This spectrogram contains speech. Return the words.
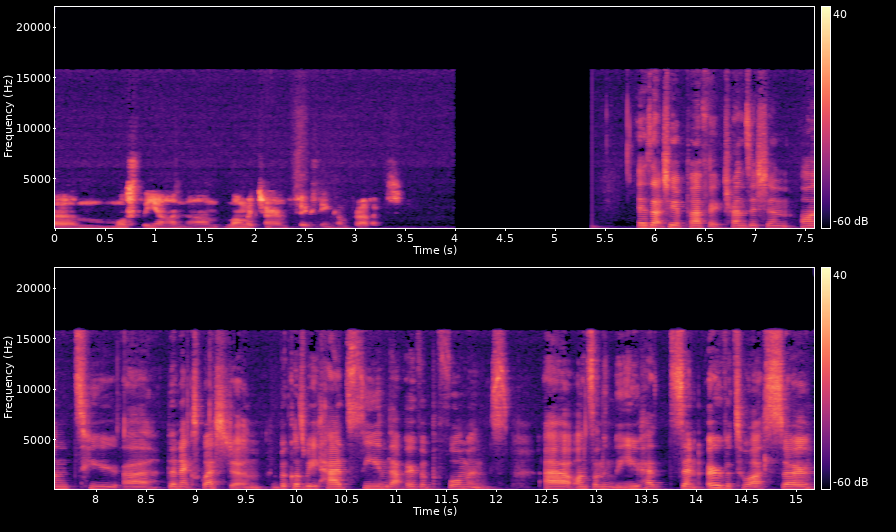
um, mostly on um, longer term fixed income products. Is actually a perfect transition on to uh, the next question because we had seen that overperformance uh, on something that you had sent over to us. So,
